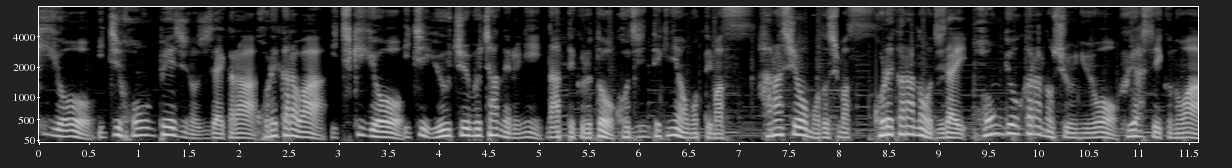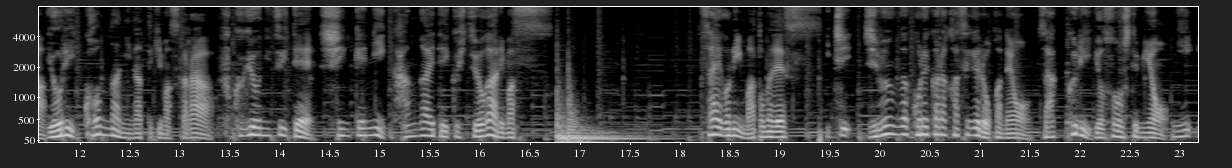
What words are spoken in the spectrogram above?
企業、1ホームページの時代から、これからは1企業、1 YouTube チャンネルになってくると個人的には思っています。話を戻します。これからの時代、本業からの収入を増やしていくのはより困難になってきますから、副業について真剣に考えていく必要があります。最後にまとめです。1、自分がこれから稼げるお金をざっくり予想してみよう。2、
